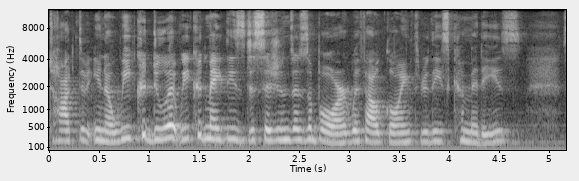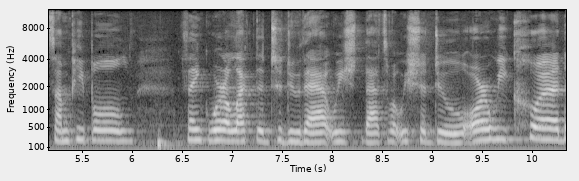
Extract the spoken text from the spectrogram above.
talked, you know, we could do it, we could make these decisions as a board without going through these committees. Some people think we're elected to do that, we, that's what we should do. Or we could,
